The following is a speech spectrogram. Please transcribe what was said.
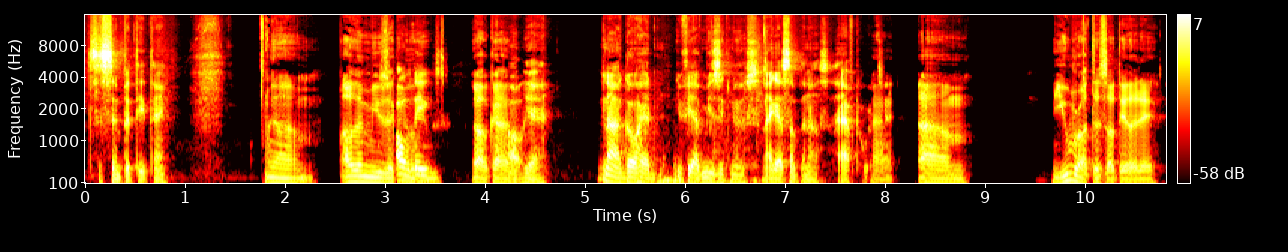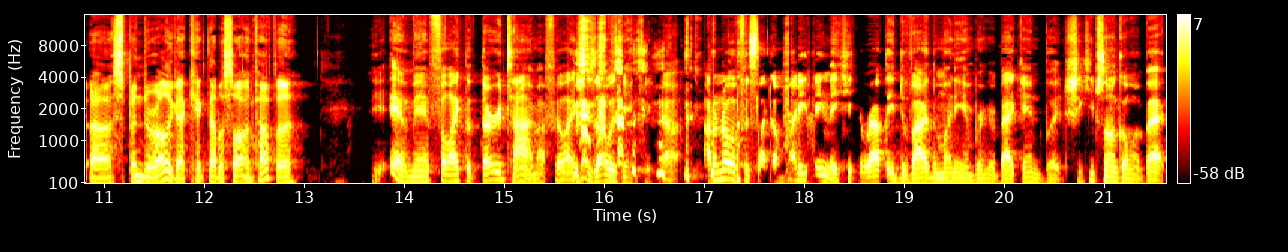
it's a sympathy thing. Um, other music. Oh, news. they. Oh, go ahead. Oh, yeah. No, go ahead. If you have music news, I got something else afterwards. Right. Um, you brought this up the other day. Uh, Spinderella got kicked out of Salt-N-Pepa. Yeah, man, for like the third time. I feel like she's always getting kicked out. I don't know if it's like a money thing. They kick her out, they divide the money and bring her back in, but she keeps on going back.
